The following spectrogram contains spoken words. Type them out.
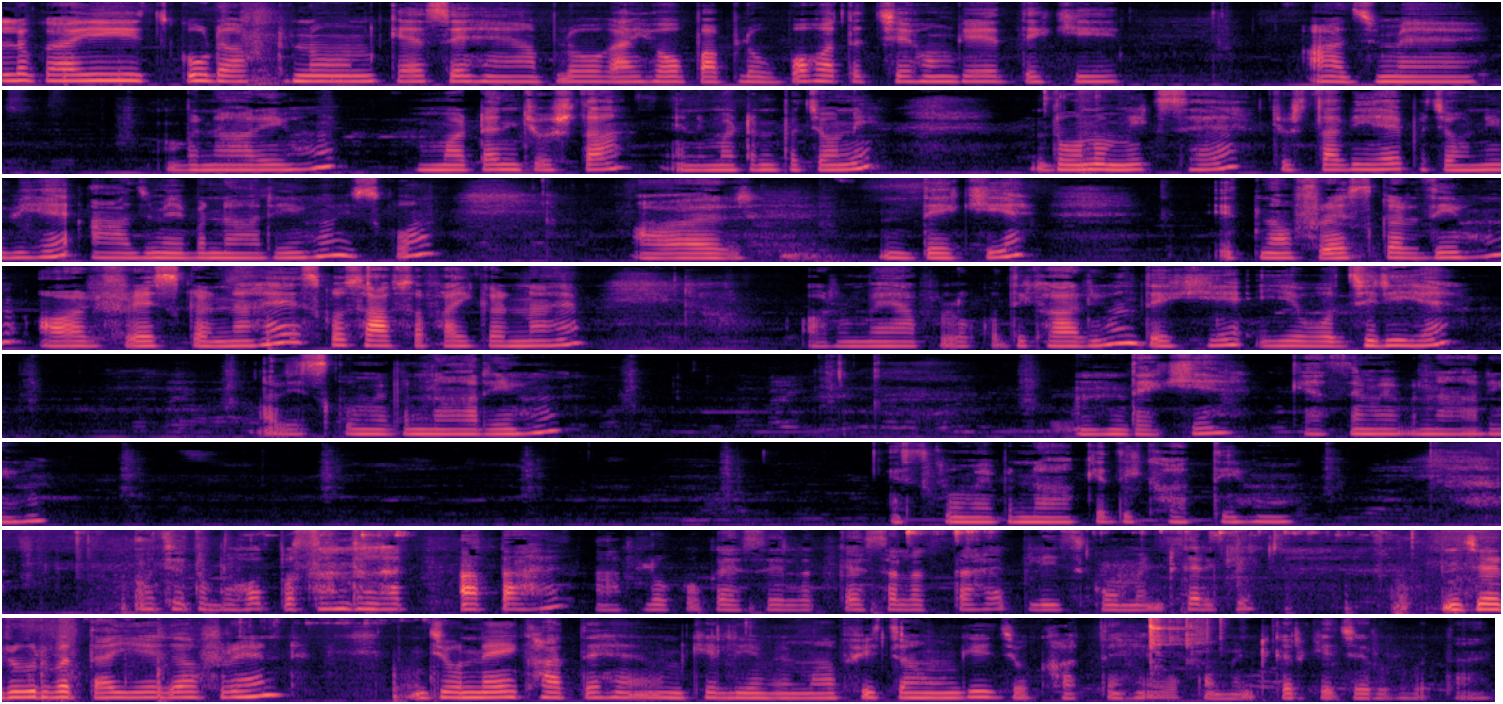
Hello guys good afternoon कैसे हैं आप लोग? आई होप आप लोग बहुत अच्छे होंगे। देखिए, आज मैं बना रही हूँ मटन चुस्ता, यानी मटन पचौनी। दोनों मिक्स है। चुस्ता भी है, पचौनी भी है। आज मैं बना रही हूँ इसको। और देखिए, इतना फ्रेश कर दी हूँ और फ्रेश करना है। इसको साफ़ सफ़ाई करना है। और मैं आप लोग को दिखा रही हूँ। देखिए, ये वो जरी है। और इसको मैं बना रही हूँ। देखिए कैसे मैं बना रही हूँ। इसको मैं बना के दिखाती हूँ। मुझे तो बहुत पसंद लग, आता है। आप लोग को कैसे लग, कैसा लगता है प्लीज़ कमेंट करके ज़रूर बताइएगा फ्रेंड। जो नहीं खाते हैं उनके लिए मैं माफ़ी चाहूँगी, जो खाते हैं वो कमेंट करके ज़रूर बताएँ।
